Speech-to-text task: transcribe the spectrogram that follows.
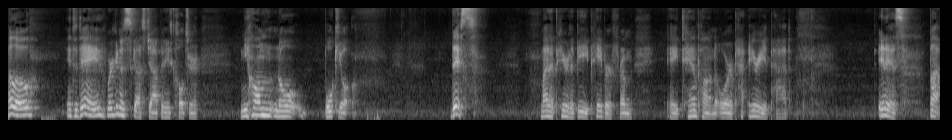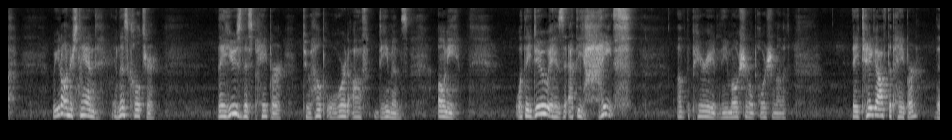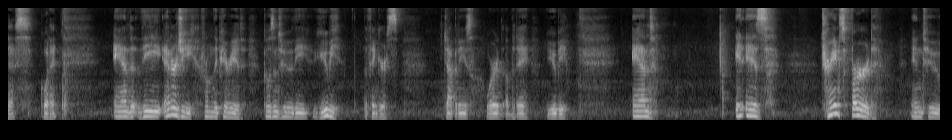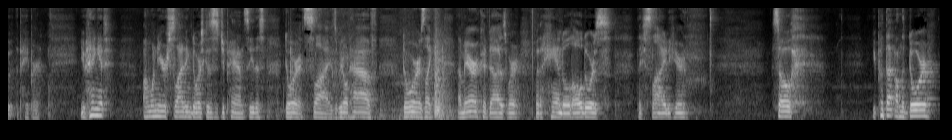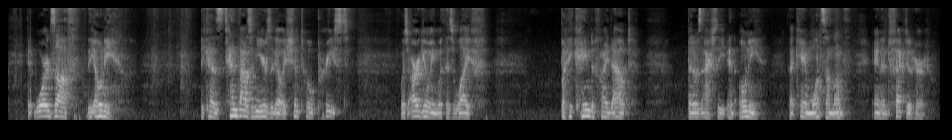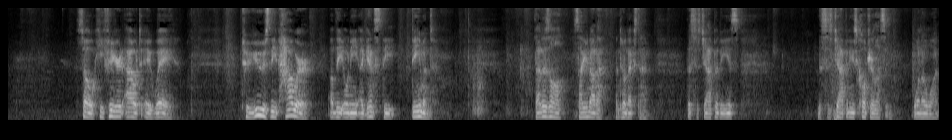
Hello, and today we're going to discuss Japanese culture. Nihon no Bokyo. This might appear to be paper from a tampon or period pad. It is, but what you don't understand in this culture, they use this paper to help ward off demons, oni what they do is at the height of the period, the emotional portion of it, they take off the paper, this, kore, and the energy from the period goes into the yubi, the fingers. Japanese word of the day, yubi. And it is transferred into the paper. You hang it on one of your sliding doors because this is Japan. See this door? It slides. We don't have doors like America does, where with a handle. All doors they slide here. So you put that on the door. It wards off the oni. Because 10,000 years ago, a Shinto priest was arguing with his wife. But he came to find out that it was actually an Oni that came once a month and infected her. So he figured out a way to use the power of the Oni against the demon. That is all. Sayonara. Until next time. This is Japanese. This is Japanese culture lesson 101.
